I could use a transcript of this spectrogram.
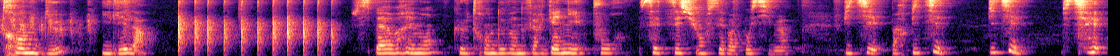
32. Il est là. J'espère vraiment que le 32 va nous faire gagner pour cette session. C'est pas possible. Pitié, par pitié, pitié, pitié.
